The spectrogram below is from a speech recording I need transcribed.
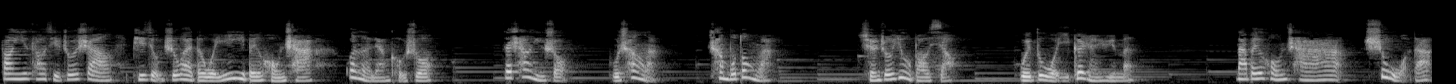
方一操起桌上啤酒之外的唯一一杯红茶，灌了两口，说：“再唱一首，不唱了，唱不动了。”全桌又爆笑，唯独我一个人郁闷。那杯红茶是我的，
